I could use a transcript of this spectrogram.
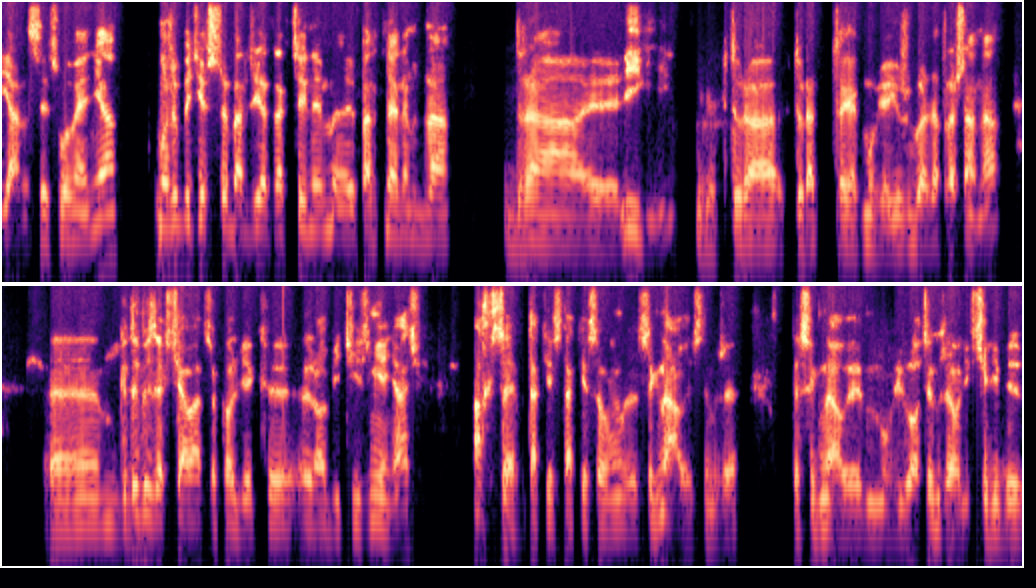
Jansy Słowenia może być jeszcze bardziej atrakcyjnym partnerem dla, dla Ligi, która, która, tak jak mówię, już była zapraszana, gdyby zechciała cokolwiek e, robić i zmieniać, a chce, takie, takie są sygnały z tym, że te sygnały mówiły o tym, że oni chcieliby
